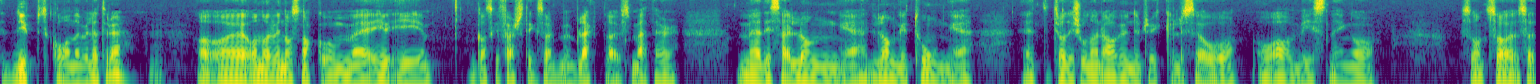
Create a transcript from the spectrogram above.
dyptgående, vil jeg tro. Mm. Og, og, og, når vi nå snakker om eh, i, i ganske ferskt ikke sant, med Black Lives Matter, med disse lange, lange tunge eh, tradisjonene av undertrykkelse og, og, avvisning og sånt, så, så,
